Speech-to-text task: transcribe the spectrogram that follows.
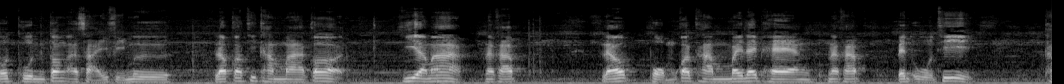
รถคุณต้องอาศัยฝีมือ แล้วก็ที่ทำมาก็เฮี้ยมากนะครับ แล้วผมก็ทำไม่ได้แพงนะครับ เป็นอู่ที่ท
